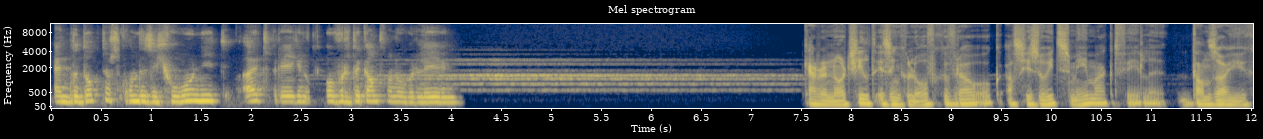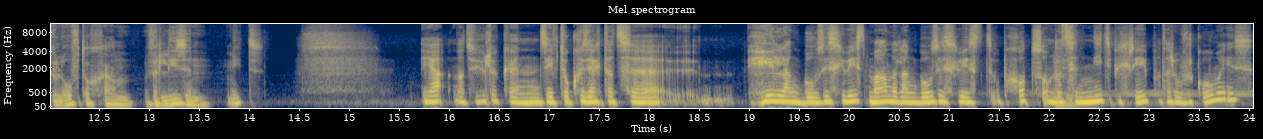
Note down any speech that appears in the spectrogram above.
En de dokters konden zich gewoon niet uitspreken over de kant van overleving. Karen Nordshield is een gelovige vrouw ook. Als je zoiets meemaakt, Vele, dan zou je je geloof toch gaan verliezen, niet? Ja, natuurlijk. En ze heeft ook gezegd dat ze heel lang boos is geweest, maandenlang boos is geweest op God, omdat ze niet begreep wat haar overkomen is,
